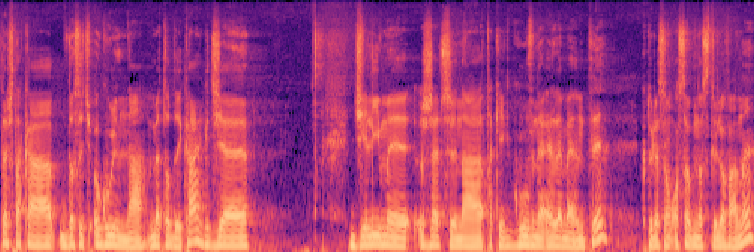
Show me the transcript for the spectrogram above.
też taka dosyć ogólna metodyka, gdzie dzielimy rzeczy na takie główne elementy, które są osobno stylowane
